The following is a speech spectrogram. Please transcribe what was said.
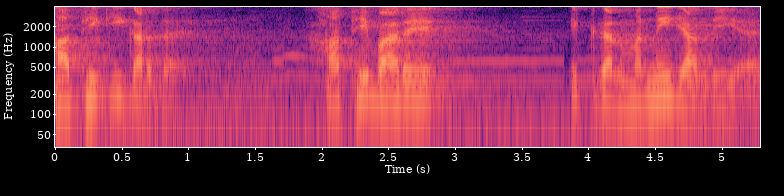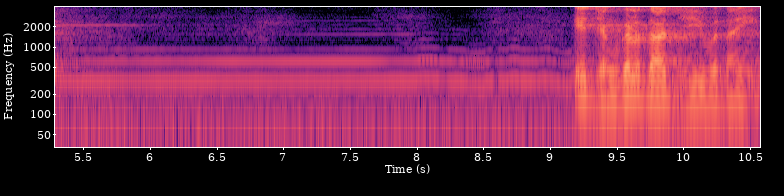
ਹਾਥੀ ਕੀ ਕਰਦਾ ਹੈ? ਹਾਥੀ ਬਾਰੇ ਇੱਕ ਗੱਲ ਮੰਨੀ ਜਾਂਦੀ ਹੈ ਇਹ ਜੰਗਲ ਦਾ ਜੀਵ ਨਹੀਂ,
